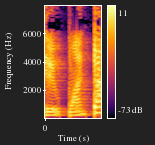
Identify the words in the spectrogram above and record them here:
two, one.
